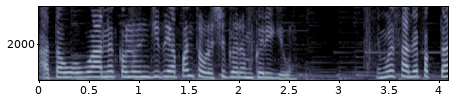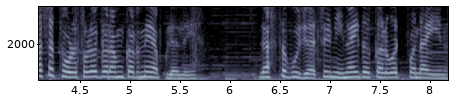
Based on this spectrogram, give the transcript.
आता ओवा आणि कळुंजी बी आपण थोडेसे गरम करी घेऊ. हे मसाले फक्त असे थोडे थोडे गरम करणे आपल्याला जास्त भुजायचे नाही नाही तर कडवटपणा येईन.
